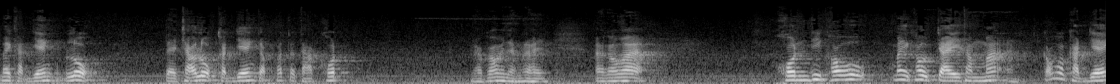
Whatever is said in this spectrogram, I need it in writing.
ไม่ขัดแย้งกับโลก แต่ชาวโลกขัดแย้งกับพระตถาคตแล้วก็เป็นอย่างไรแล้วก็ว่าคนที่เขาไม่เข้าใจธรรมะเขาก็ขัดแย้ง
